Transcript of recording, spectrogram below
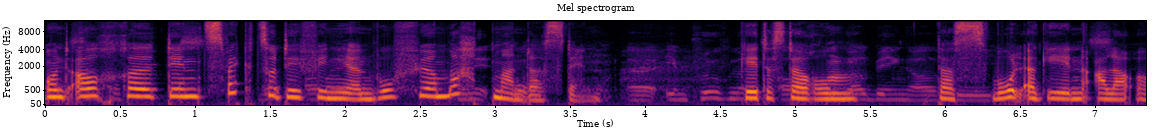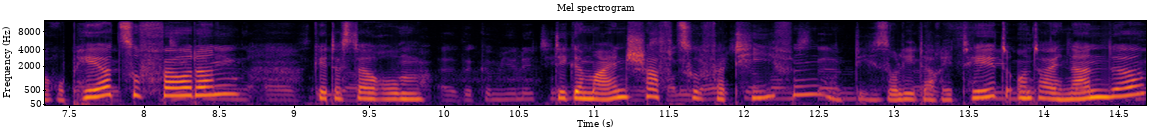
und auch äh, den Zweck zu definieren. Wofür macht man das denn? Geht es darum, das Wohlergehen aller Europäer zu fördern? Geht es darum, die Gemeinschaft zu vertiefen, die Solidarität untereinander,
